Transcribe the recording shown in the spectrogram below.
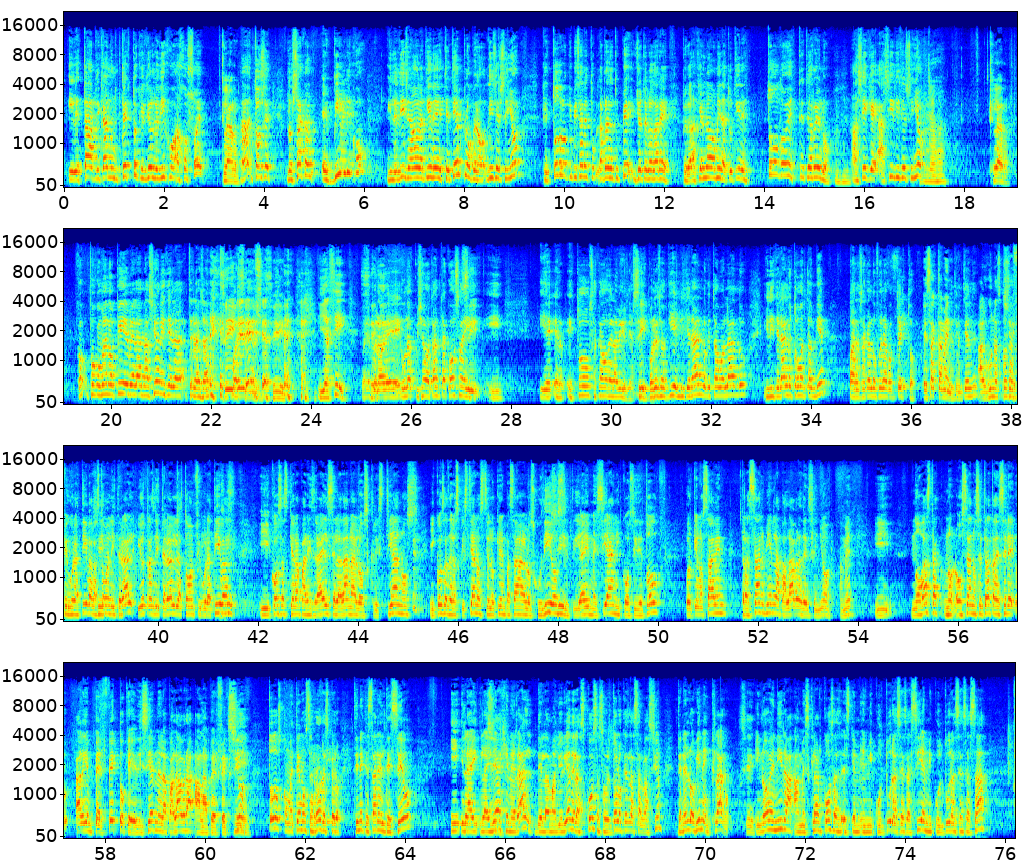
y le está aplicando un texto que Dios le dijo a Josué. claro, ¿ah? Entonces lo sacan, es bíblico y le dicen ahora tiene este templo, pero dice el Señor que todo lo que pisares tu- la planta de tus pies yo te lo daré. Pero aquí al lado, mira, tú tienes todo este terreno. Así que así dice el Señor. Ajá. claro. Co- Poco menos pídeme las naciones y te, la- te las daré Sí, por herencia. sí. y así. Pero eh, uno ha escuchado tantas cosas y, Sí. y, y es, es todo sacado de la Biblia. Sí. Y por eso aquí es literal lo que estamos hablando y literal lo toman también para sacarlo fuera de contexto. Exactamente. ¿Me entiendes? Algunas cosas Sí. figurativas las Sí. toman literal y otras literales las toman figurativas. Sí. Y cosas que era para Israel se la dan a los cristianos. Y cosas de los cristianos se lo quieren pasar a los judíos. Y hay mesiánicos y de todo. Porque no saben trazar bien la palabra del Señor. Amén. Y no basta, no, o sea, no se trata de ser alguien perfecto que discierne la palabra a la perfección. Sí. Todos cometemos errores, pero tiene que estar el deseo y la, la idea general de la mayoría de las cosas, sobre todo lo que es la salvación, tenerlo bien en claro. Sí. Y no venir a, a mezclar cosas, es que en, en mi cultura se hace así, en mi cultura se hace así.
